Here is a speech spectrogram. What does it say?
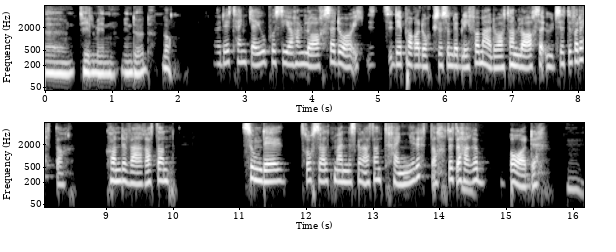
eh, til min, min død. da. Det tenker jeg jo på, siden han lar seg da Det paradokset som det blir for meg, da, at han lar seg utsette for dette. Kan det være at han, som det tross alt menneskene, at han trenger dette? Dette her er badet. Mm.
